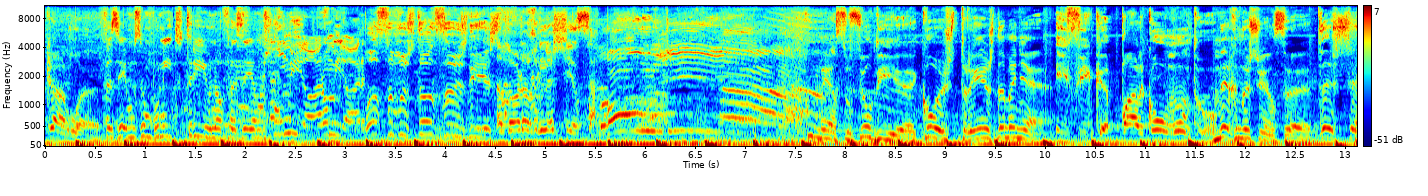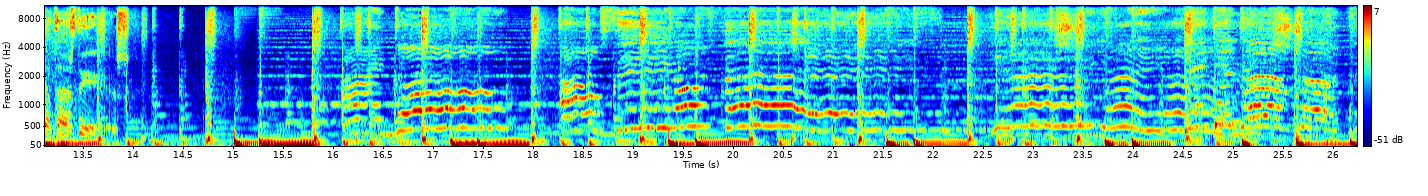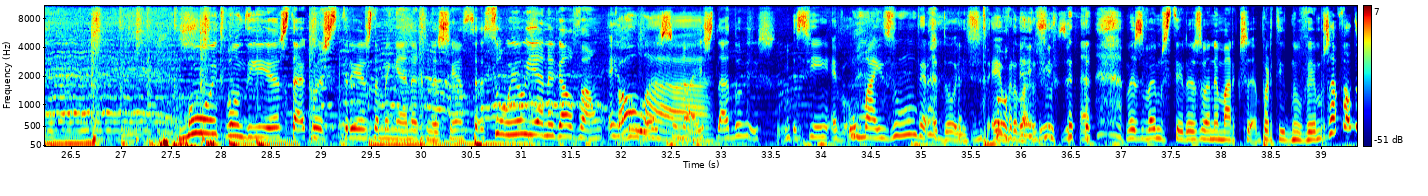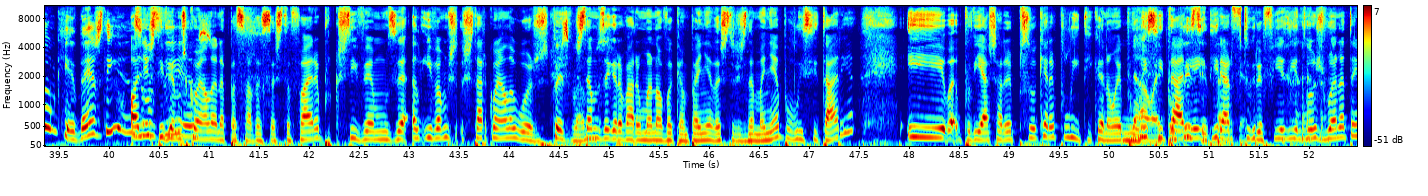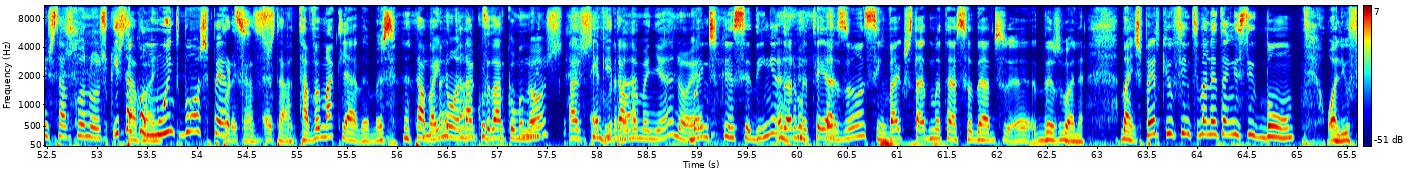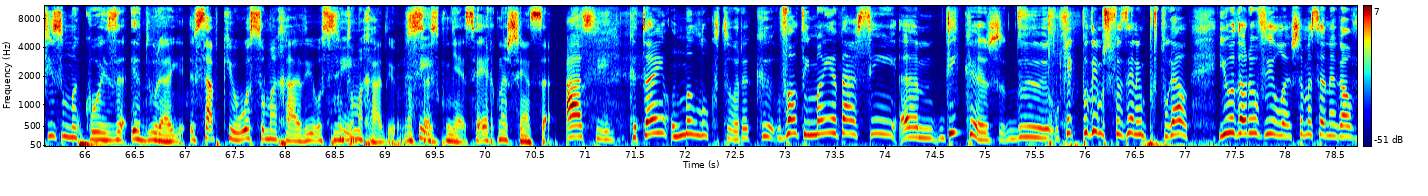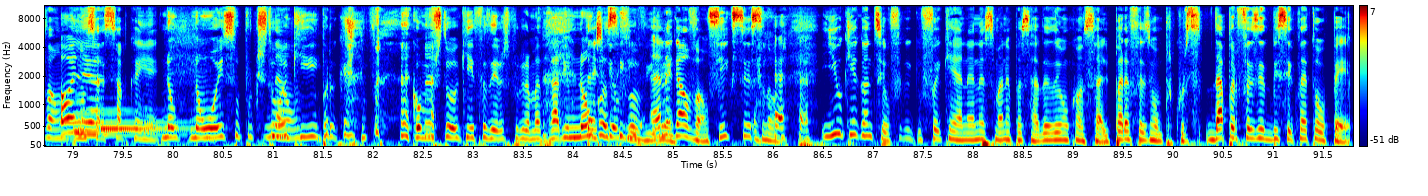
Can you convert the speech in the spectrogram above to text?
Carla. Fazemos um bonito trio, não fazemos? O melhor, o melhor. Ouça-vos todos os dias. Adoro a Renascença. Bom dia! Começa o seu dia com as 3 da manhã e fica par com o mundo na Renascença, das 7 às 10. Dia, está com as 3 da manhã na Renascença. Sou eu e Ana Galvão. É Olá. duas, não é? Isto dá dois. Sim, é- um mais um dá dois. É verdade. Mas vamos ter a Joana Marques a partir de novembro. Já faltam o quê? 10 dias? Olha, 11 estivemos dias? com ela na passada sexta-feira porque estivemos a- e vamos estar com ela hoje. Pois vamos. Estamos a gravar uma nova campanha das três da manhã, publicitária, e eh, podia achar a pessoa que era política, não é? Não, é Publicitária, e publicitária. tirar fotografias, e então a Joana tem estado connosco. E está, com bem. muito bom aspecto. Por acaso está. Eh, Estava maquilhada, mas. Está bem, não anda Está a acordar como nós, às É cinco e tal da verdade. manhã, não é? Bem descansadinha, dorme até às 11. Sim, vai gostar de matar saudades eh, da Joana. Bem, espero que o fim de semana tenha sido bom. Olha, eu fiz uma coisa, adorei. Sabe que eu ouço uma rádio, ouço Sim. muito uma rádio, não sei Sim. se conhece, é a Renascença. Ah, sim. que tem uma locutora que volta e meia dá assim hum, dicas de o que é que podemos fazer em Portugal. E eu adoro ouvi-la, chama-se Ana Galvão. Olha, não sei se sabe quem é. Não, não ouço porque estou Não, aqui. porque- Como estou aqui a fazer este programa de rádio, não Tens consigo ouvir. Ana. Galvão, fixe esse nome. e o que aconteceu foi, foi que a Ana, na semana passada, deu um conselho para fazer um percurso. Dá para fazer de bicicleta ou pé.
